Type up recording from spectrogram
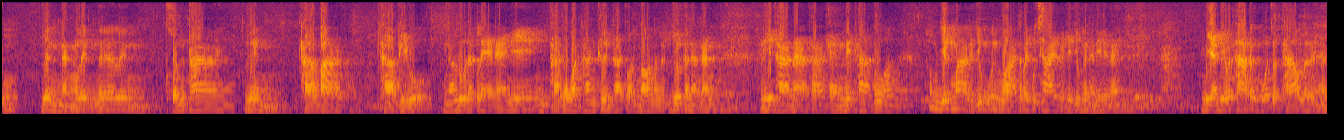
ม เรื่องหนังเรื่องเนื้อเรื่องขนตา เรื่องทาปากทาผิวนะรู้นักแลนะอันนี้ทากลางวันทางคืนทาก่อนนอนอะไรยุ่งขนาดนั้น อันนี้ทาหน้าทาแขนนี่ทาตัว มันเยอะมากเลยยุ่งวุ่นวายทำไมผู้ชายไม่เห็นยุ่งขนาดนี้เลยนะ มีอันเดียวทาตั้งหัวจดเท้าเลยนะ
